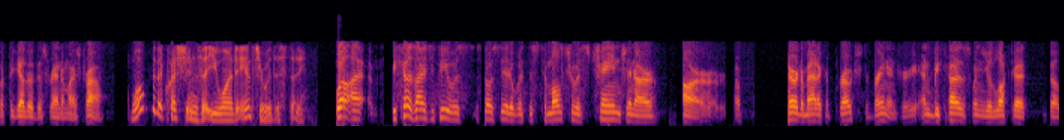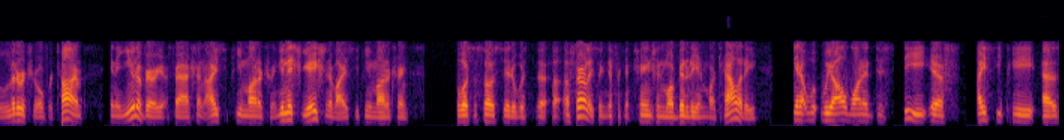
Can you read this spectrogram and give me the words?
put together this randomized trial. What were the questions that you wanted to answer with this study? Well, I, because ICP was associated with this tumultuous change in our our uh, paradigmatic approach to brain injury, and because when you look at the literature over time, in a univariate fashion, ICP monitoring, the initiation of ICP monitoring, was associated with a, a fairly significant change in morbidity and mortality. you know, we all wanted to see if ICP as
